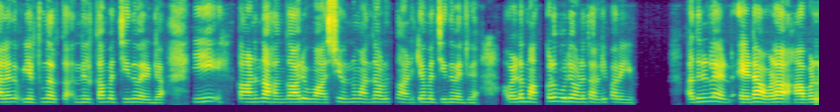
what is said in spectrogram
തല ഉയർത്തി നിൽക്കാൻ നിൽക്കാൻ പറ്റിയെന്ന് വരില്ല. ഈ കാണുന്ന അഹങ്കാരവും വാശിയും ഒന്നും അന്ന് അവൾക്ക് കാണിക്കാൻ പറ്റിയെന്ന് വരില്ല. അവളുടെ മക്കൾ പോലും അവളെ തള്ളി പറയും. അതിനുള്ള ഇട അവള അവൾ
